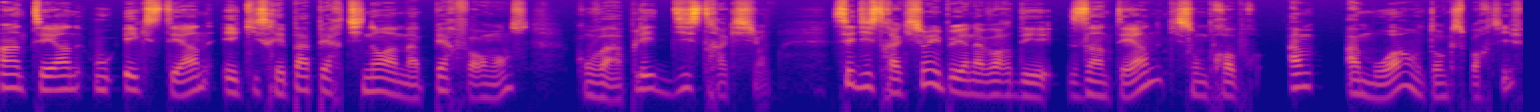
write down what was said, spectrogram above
interne ou externe et qui serait pas pertinent à ma performance, qu'on va appeler distraction. Ces distractions, il peut y en avoir des internes qui sont propres à, moi en tant que sportif,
